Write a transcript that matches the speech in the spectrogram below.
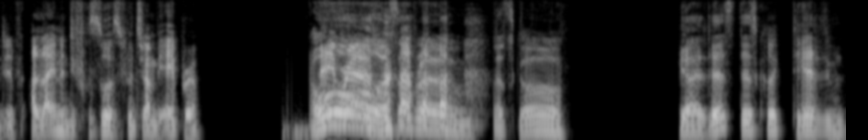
die, alleine die Frisur, es fühlt sich an wie April. Oh, Abram! ist Abram. Let's go. Geil, das, das ist korrekt. Ja, die,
